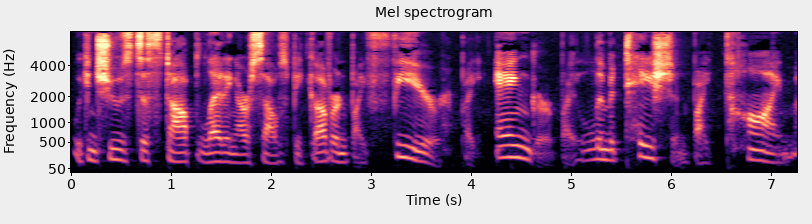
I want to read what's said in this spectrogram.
We can choose to stop letting ourselves be governed by fear, by anger, by limitation, by time.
